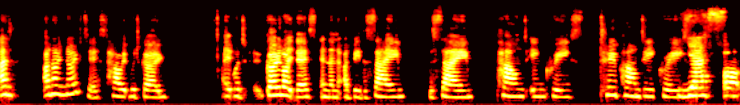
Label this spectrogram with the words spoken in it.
And and I noticed how it would go. it would go like this, and then I'd be the same, the same pound increase, two pound decrease. Yes. Or,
